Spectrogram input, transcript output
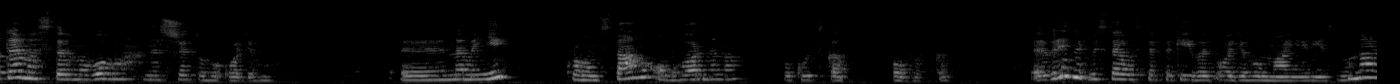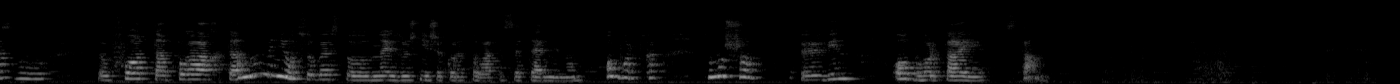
теми стегнового незшитого одягу. Е, На мені кругом стану обгорнена покутська обгортка. Е, В різних місцевостях такий вид одягу має різну назву, фото, плахта. Ну, мені особисто найзручніше користуватися терміном обгортка, тому що е, він обгортає стан. Е,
